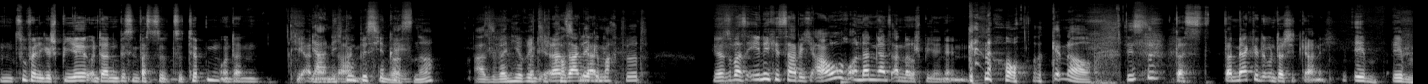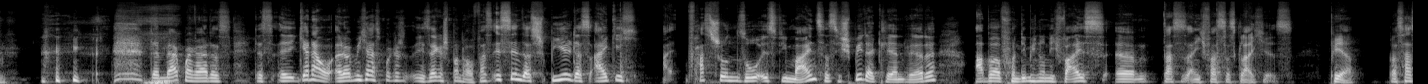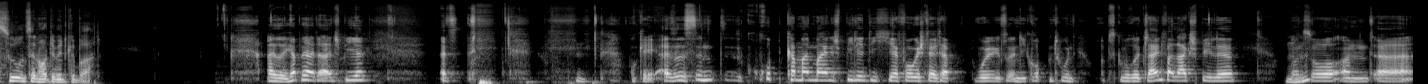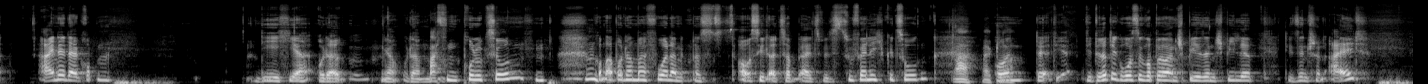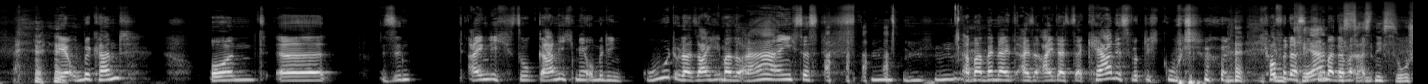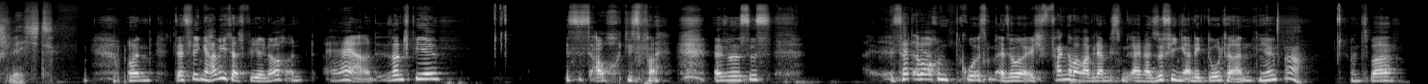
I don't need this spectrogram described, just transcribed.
ein zufälliges Spiel und dann ein bisschen was zu, zu tippen und dann die anderen. Ja, nicht sagen, nur ein bisschen okay. was, ne? Also wenn hier richtig Cosplay dann, gemacht wird. Ja, sowas ähnliches habe ich auch und dann ganz andere Spiele nennen. Genau, genau. Siehst du? Das, dann merkt ihr den Unterschied gar nicht. Eben, eben. dann merkt man gerade, dass, dass äh, genau, da bin ich erstmal sehr gespannt drauf. Was ist denn das Spiel, das eigentlich fast schon so ist wie meins, das ich später erklären werde, aber von dem ich noch nicht weiß, ähm, dass es eigentlich fast das gleiche ist? Peer, was hast du uns denn heute mitgebracht? Also, ich habe ja da ein Spiel. Also, okay, also es sind grob kann man meine Spiele, die ich hier vorgestellt habe, wohl so in die Gruppen tun. Obskure Kleinverlagsspiele mhm. und so. Und äh, eine der Gruppen die hier oder ja oder Massenproduktionen hm. kommen ab und an mal vor, damit es aussieht, als, als wird es zufällig gezogen. Ah, ja klar. Und der, die, die dritte große Gruppe an Spielen sind Spiele, die sind schon alt, eher unbekannt und äh, sind eigentlich so gar nicht mehr unbedingt gut oder sage ich immer so, ah, eigentlich ist das, hm, hm, hm. aber wenn halt, also das, der Kern ist wirklich gut. Und ich hoffe, Im dass Kern ist das nicht so schlecht. Und deswegen habe ich das Spiel noch. Und ja, und so ein Spiel ist es auch diesmal. Also es ist, es hat aber auch ein großes, also ich fange aber mal wieder ein bisschen mit einer süffigen Anekdote an hier. Ah. Und zwar,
